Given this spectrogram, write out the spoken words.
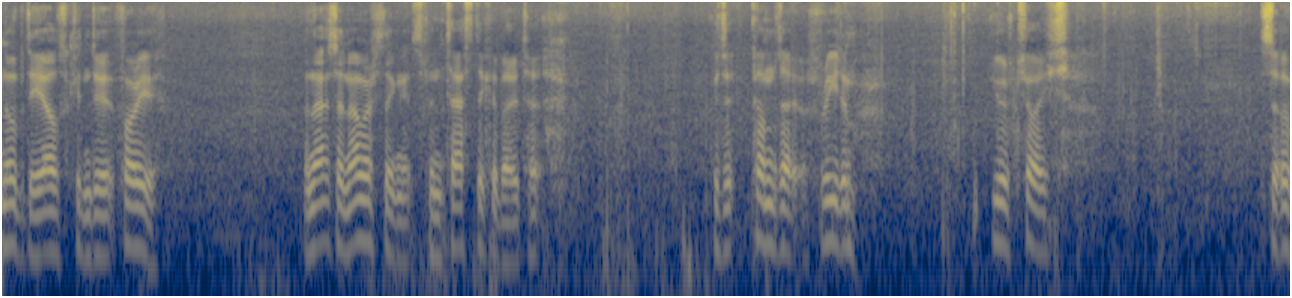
Nobody else can do it for you. And that's another thing that's fantastic about it because it comes out of freedom, your choice. So,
